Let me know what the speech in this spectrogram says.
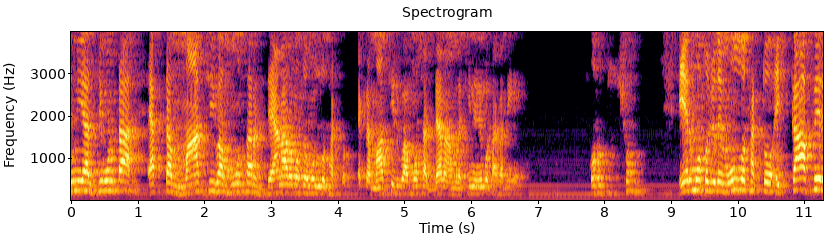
দুনিয়ার জীবনটা একটা মাছি বা মশার ড্যানার মতো মূল্য থাকতো, একটা মাছির বা মশার ড্যানা আমরা কিনে নেব টাকা দিয়ে? কত তুচ্ছ এর মতো যদি মূল্য থাকতো, এই কাফের,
